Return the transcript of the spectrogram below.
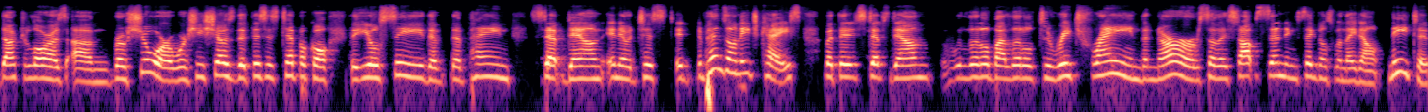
Dr. Laura's um, brochure where she shows that this is typical. That you'll see the the pain step down. You know, just it depends on each case, but then it steps down little by little to retrain the nerves so they stop sending signals when they don't need to.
